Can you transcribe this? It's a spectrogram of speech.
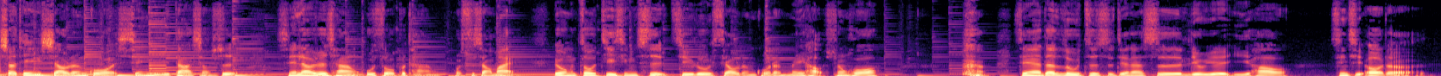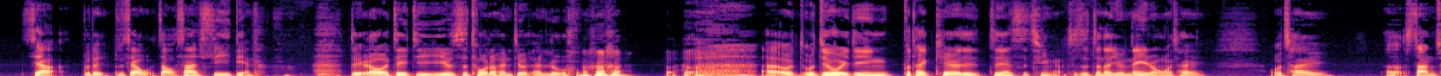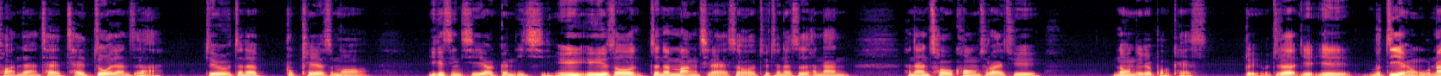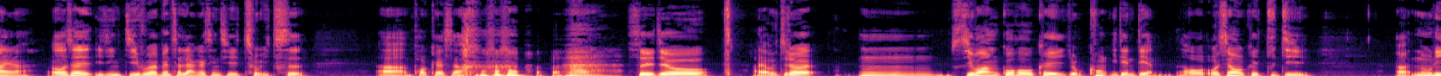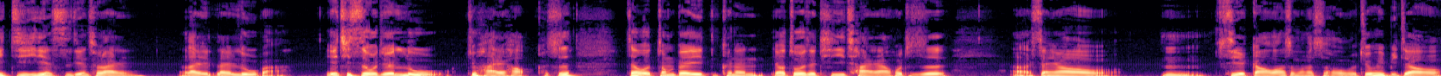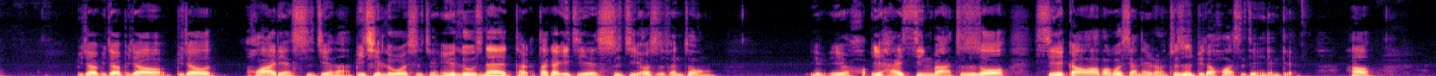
收听小人国闲鱼大小事，闲聊日常无所不谈。我是小麦，用周记形式记录小人国的美好生活。现在的录制时间呢是六月一号星期二的下，不对，不是下午，早上十一点。对，然后这集又是拖了很久才录。啊，我我觉得我已经不太 care 这这件事情了，就是真的有内容我才我才呃上传这样才才做这样子啦，就真的不 care 什么一个星期要跟一起，因为因为有时候真的忙起来的时候，就真的是很难很难抽空出来去弄这个 podcast。对我觉得也也我自己也很无奈啦，我现在已经几乎要变成两个星期出一次啊 podcast 啊，所以就。哎，我觉得，嗯，希望过后可以有空一点点，然后我希望我可以自己，呃，努力挤一点时间出来，来来录吧。因为其实我觉得录就还好，可是在我准备可能要做一些题材啊，或者是呃想要嗯写稿啊什么的时候，我就会比较比较比较比较比较花一点时间啊，比起录的时间，因为录现在大大概一集也十几二十分钟。也也也还行吧，只是说写稿啊，包括写内容，就是比较花时间一点点。好，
